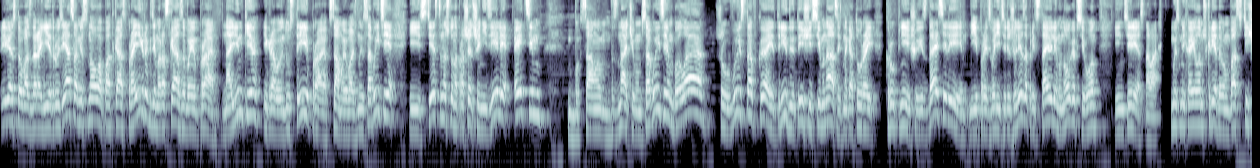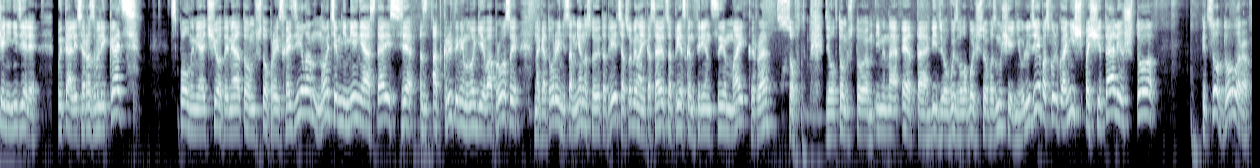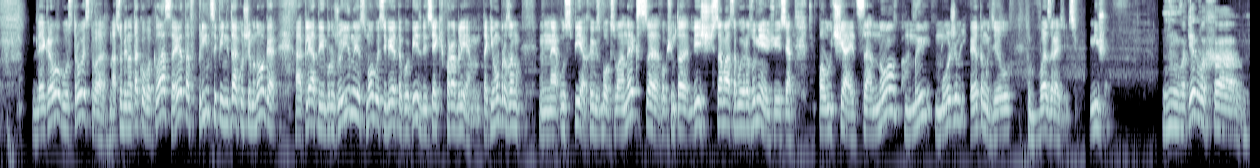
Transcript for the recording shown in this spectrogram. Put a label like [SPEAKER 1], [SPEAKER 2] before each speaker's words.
[SPEAKER 1] Приветствую вас, дорогие друзья! С вами снова подкаст про игры, где мы рассказываем про новинки игровой индустрии, про самые важные события. И естественно, что на прошедшей неделе этим самым значимым событием была шоу-выставка E3 2017, на которой крупнейшие издатели и производители железа представили много всего интересного. Мы с Михаилом Шкредовым вас в течение недели пытались развлекать, с полными отчетами о том, что происходило, но тем не менее остались открытыми многие вопросы, на которые, несомненно, стоит ответить, особенно они касаются пресс-конференции Microsoft. Дело в том, что именно это видео вызвало больше всего возмущения у людей, поскольку они посчитали, что 500 долларов для игрового устройства, особенно такого класса, это в принципе не так уж и много, а клятые буржуины смогут себе это купить без всяких проблем. Таким образом, успех Xbox One X, в общем-то, вещь сама собой разумеющаяся получается, но мы можем этому делу возразить. Миша,
[SPEAKER 2] ну, во-первых,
